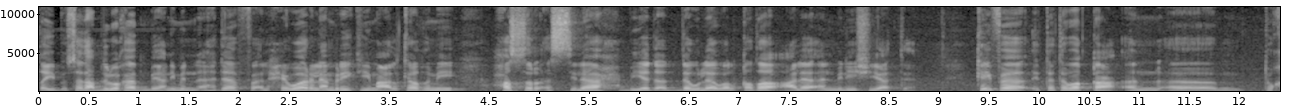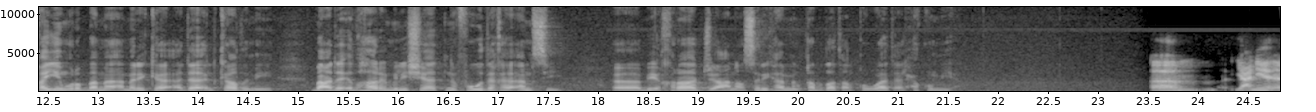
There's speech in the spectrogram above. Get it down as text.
طيب أستاذ عبد الوهاب يعني من أهداف الحوار الأمريكي مع الكاظمي حصر السلاح بيد الدولة والقضاء على الميليشيات. كيف تتوقع أن تقيم ربما أمريكا أداء الكاظمي بعد إظهار الميليشيات نفوذها أمس آه، بإخراج عناصرها من قبضة القوات الحكومية؟ يعني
